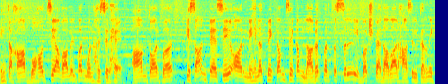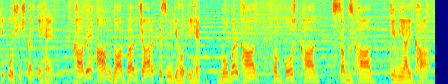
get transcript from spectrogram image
इंतखाब बहुत से अवामिल पर मुनहसर है। आम तौर पर किसान पैसे और मेहनत में कम से कम लागत पर तसल्ली बख्श पैदावार हासिल करने की कोशिश करते हैं। खादें आम तौर पर चार किस्म की होती हैं। गोबर खाद, कंपोस्ट खाद, सब्ज खाद कीमियाई खाद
